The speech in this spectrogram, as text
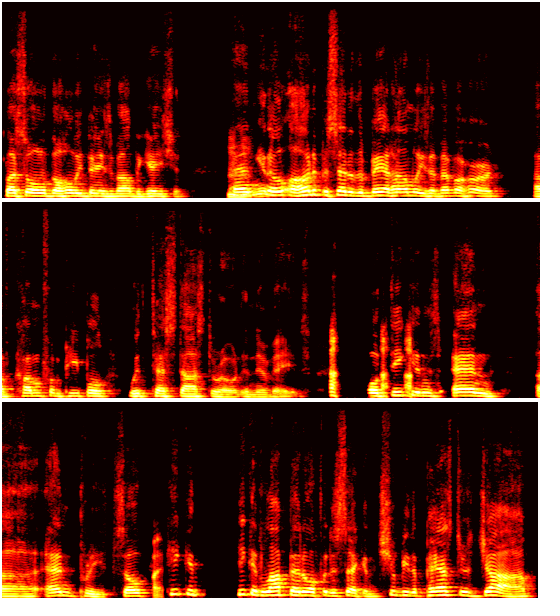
plus all of the holy days of obligation. Mm-hmm. And, you know, 100% of the bad homilies I've ever heard have come from people with testosterone in their veins, both deacons and uh, and priests. So right. he could he could lop that off in a second. It should be the pastor's job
